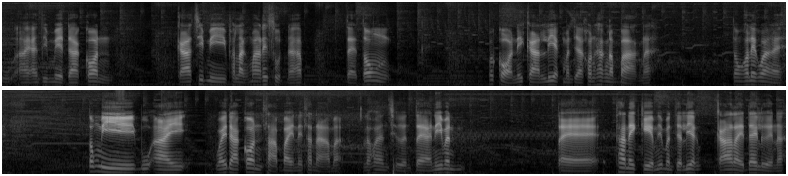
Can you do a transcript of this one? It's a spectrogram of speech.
ปูไออันติเมตดากอนการ์ดที่มีพลังมากที่สุดนะครับ แต่ต้องเมื่อก่อนในการเรียกมันจะค่อนข้างลำบากนะ ต้องเขาเรียกว่าไง ต้องมีบูไอไว้ดากอนสามใบในสนามอะแล้วค่อยอัญเชิญ แต่อันนี้มัน แต่ถ้าในเกมนี่มันจะเรียกการ์ดอะไรได้เลยนะ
